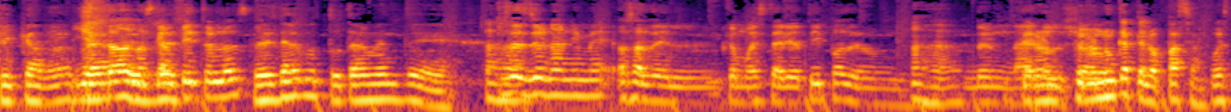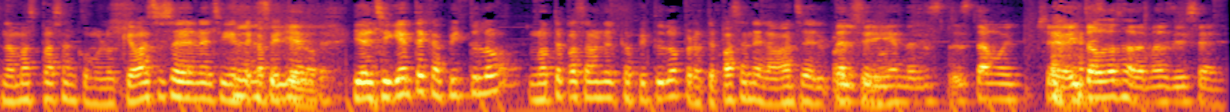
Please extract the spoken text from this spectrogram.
Qué cabrón. Y en todos los es- capítulos. pero es de algo totalmente. Pues es de un anime, o sea, del como estereotipo de un, Ajá. de un Pero, idol pero show. nunca te lo pasan, pues nada más pasan como lo que va a suceder en el siguiente El capítulo. siguiente. Y el siguiente capítulo, no te pasaron el capítulo, pero te pasan el avance del del próximo. siguiente, es- está muy chido. Y todos además dicen,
